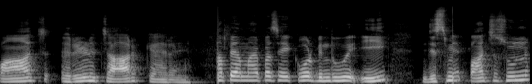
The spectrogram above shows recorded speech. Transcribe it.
पाँच, ऋण चार कह रहे हैं। यहाँ पे हमारे पास एक और बिंदु है, ई। जिसमें पाँच शून्य,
